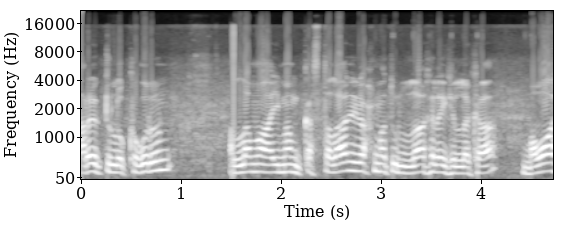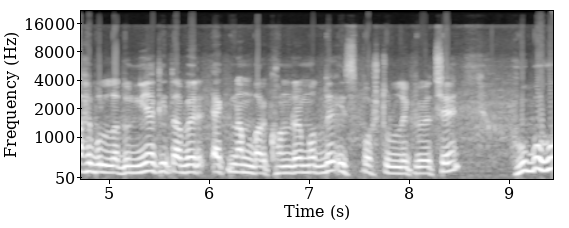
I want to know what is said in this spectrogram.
আরও একটু লক্ষ্য করুন। আল্লামা ইমাম কাস্তালানি রহমাতুল্লাহ লেখা, মাওয়াহেবুল্লাহ দুনিয়া কিতাবের এক নম্বর খণ্ডের মধ্যে স্পষ্ট উল্লেখ রয়েছে। হুবহু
